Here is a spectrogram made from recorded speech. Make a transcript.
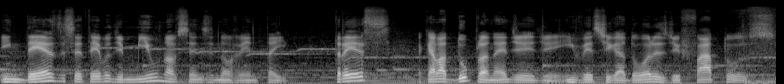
em 10 de setembro de 1993, aquela dupla, né, de, de investigadores de fatos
